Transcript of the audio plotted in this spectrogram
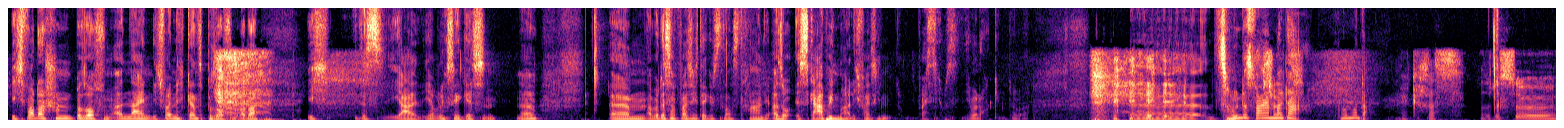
ich war da schon besoffen. Äh, nein, ich war nicht ganz besoffen, aber ich, das, ja, ich habe nichts gegessen. Ne? Ähm, aber deshalb weiß ich, da gibt es in Australien. Also es gab ihn mal, ich weiß nicht, weiß nicht ob es ihn immer noch gibt, aber äh, zumindest war er mal da. War mal da. Ja, krass. Also das äh,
